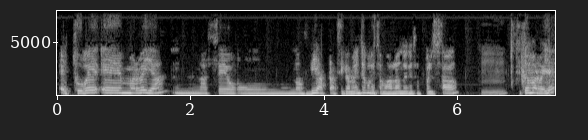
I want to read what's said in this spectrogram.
estuve en Marbella mm, hace un- unos días prácticamente, porque estamos hablando de que esto fue el sábado. Estuve en Marbella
